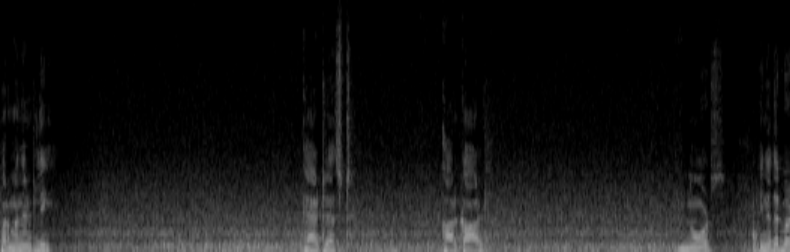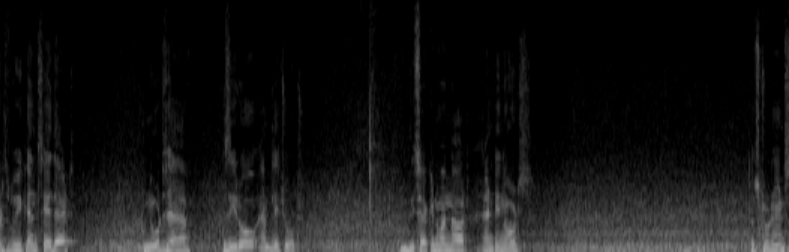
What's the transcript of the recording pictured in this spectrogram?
permanently at rest are called nodes in other words we can say that nodes have zero amplitude the second one are antinodes तो स्टूडेंट्स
